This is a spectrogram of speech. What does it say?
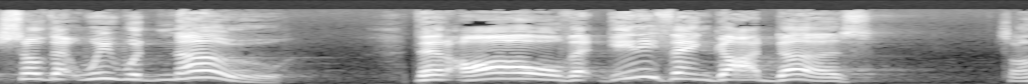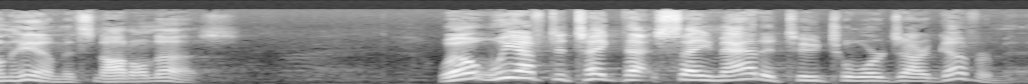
so that we would know that all that anything God does it's on him it's not on us. Well, we have to take that same attitude towards our government.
